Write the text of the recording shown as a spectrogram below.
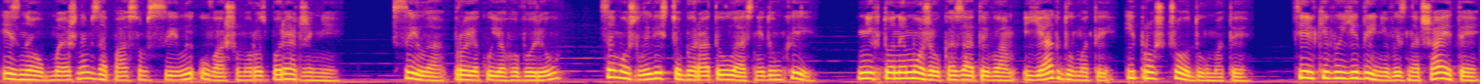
із необмежним запасом сили у вашому розпорядженні. Сила, про яку я говорю, це можливість обирати власні думки. Ніхто не може вказати вам, як думати і про що думати. Тільки ви єдині визначаєте,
